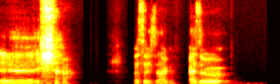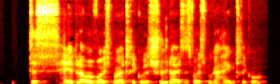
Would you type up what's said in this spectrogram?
Äh, ja. Was soll ich sagen? Also, das hellblaue Wolfsburger Trikot ist schöner als das Wolfsburger Heimtrikot,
